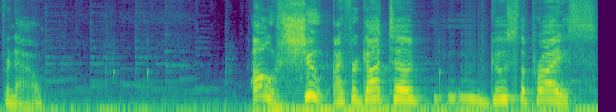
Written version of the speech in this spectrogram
For now. Oh, shoot! I forgot to goose the price.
